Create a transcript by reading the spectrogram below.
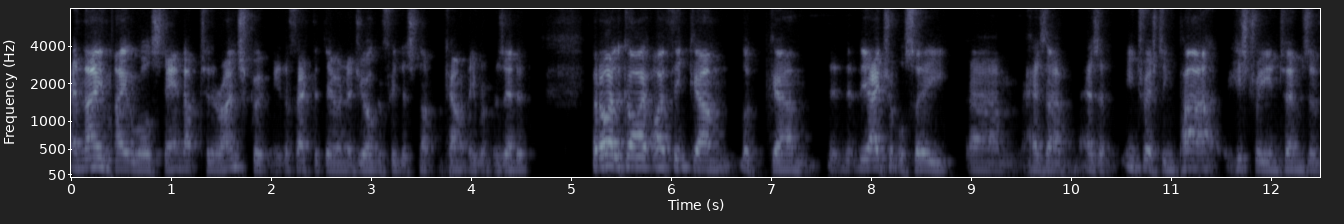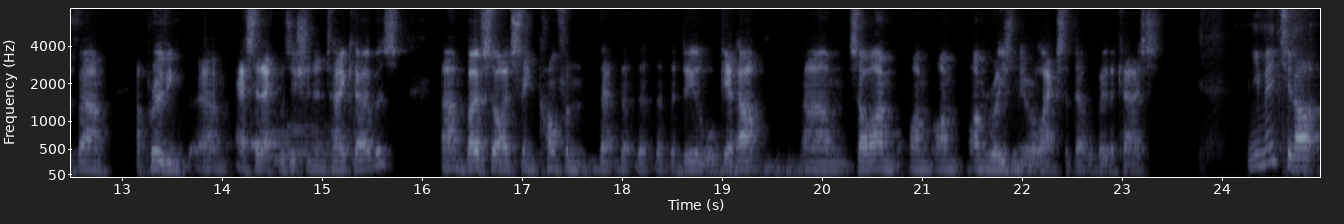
and they may well stand up to their own scrutiny. The fact that they're in a geography that's not currently represented. But I look, I, I think, um, look, um, the, the ACCC um, has a has an interesting part history in terms of um, approving um, asset acquisition and takeovers. Um, both sides seem confident that, that, that, the deal will get up. So I'm, I'm, I'm, I'm reasonably relaxed that that will be the case. You mentioned, uh,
